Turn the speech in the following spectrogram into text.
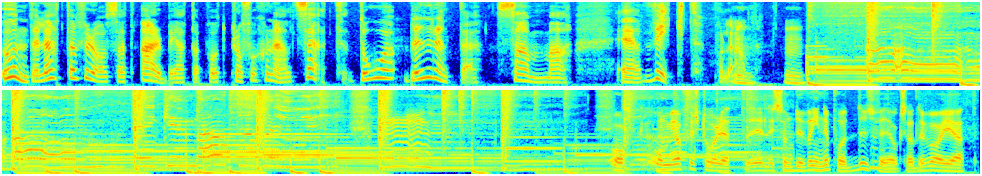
underlättar för oss att arbeta på ett professionellt sätt. Då blir det inte samma eh, vikt på lön. Mm. Och om jag förstår rätt, eller som du var inne på, du Sofia också, det var ju att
